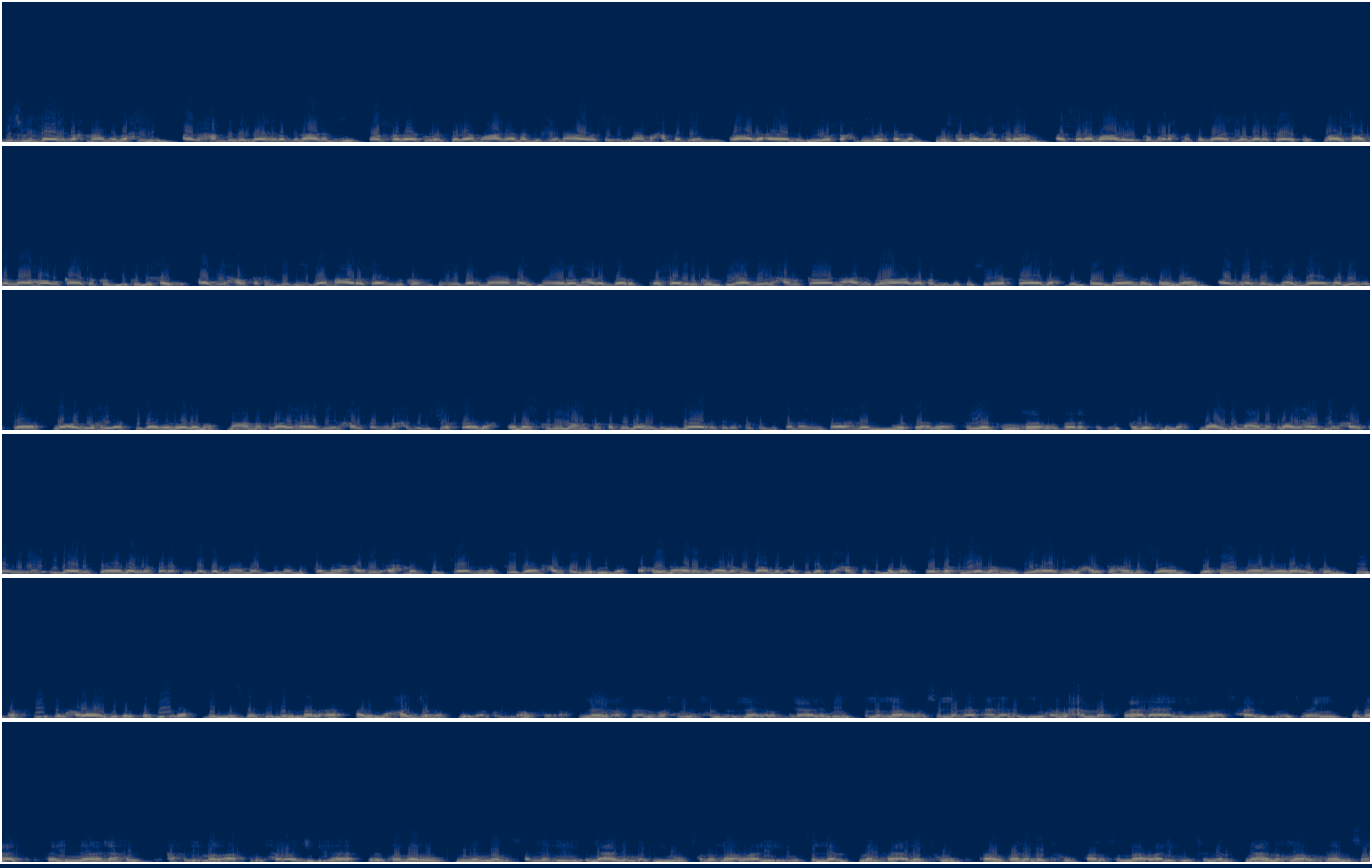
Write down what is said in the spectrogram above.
بسم الله الرحمن الرحيم الحمد لله رب العالمين والصلاة والسلام على نبينا وسيدنا محمد وعلى آله وصحبه وسلم مستمعي الكرام السلام عليكم ورحمة الله وبركاته وأسعد الله أوقاتكم بكل خير هذه حلقة جديدة مع رسائلكم في برنامج نور على الدرب رسائلكم في هذه الحلقة نعرضها على فضيلة الشيخ صالح بن فوزان الفوزان عضو اللجنة الدائمة للإفتاء وعضو هيئة كبار العلماء مع مطلع هذه الحلقة نرحب بالشيخ صالح ونشكر له تفضله بإجابة الأخوة المستمعين فأهلا وسهلا. حياكم الله وبارك فيك حياكم الله. نعود مع مطلع هذه الحلقة إلى رسالة وصلت إلى البرنامج من المستمع علي أحمد شركان من السودان حلقة جديدة. أخونا عرضنا له بعض الأسئلة في حلقة مضت وبقي له في هذه الحلقة هذا السؤال. يقول ما هو رأيكم في تخفيف الحواجب الكثيرة بالنسبة للمرأة المحجبة؟ جزاكم الله خيرا. بسم الله الرحمن الرحيم. الحمد لله رب العالمين. صلى الله وسلم على نبينا محمد وعلى آله وأصحابه أجمعين. وبعد فإن الأخذ أخذ المرأة من حواجبها يعتبر من النمس الذي لعن النبي صلى الله عليه وسلم من فعلته أو طلبته. قال صلى الله عليه وسلم لعن الله النامسة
